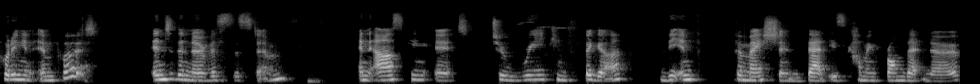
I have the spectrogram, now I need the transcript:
putting an input into the nervous system and asking it to reconfigure the information information that is coming from that nerve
